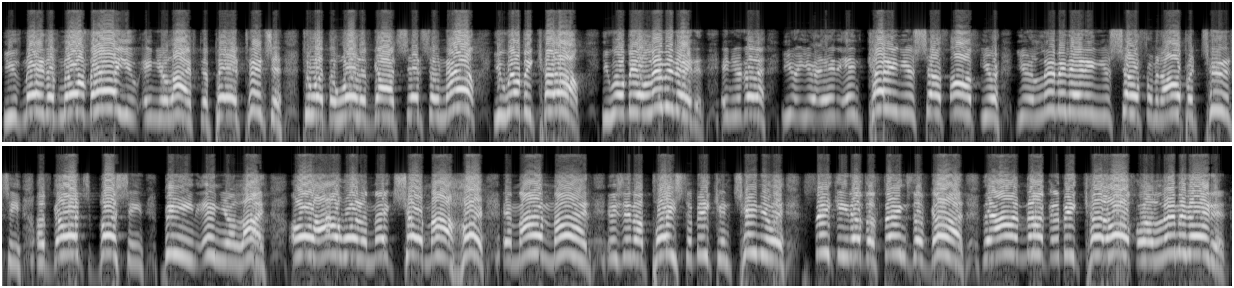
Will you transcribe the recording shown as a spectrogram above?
you've made of no value in your life to pay attention to what the Word of God said. So now you will be cut off. You will be eliminated, and you're gonna you're you're in, in cutting yourself off. You're you're eliminating yourself from an opportunity of God's blessing being in your life. Oh, I want to make sure my heart and my mind is in a place to be continually thinking of the things of God, that I'm not going to be cut off or eliminated.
